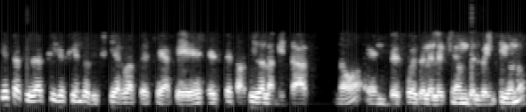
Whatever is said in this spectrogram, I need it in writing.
que esta ciudad sigue siendo de izquierda pese a que esté partida a la mitad, ¿no? En, después de la elección del 21,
